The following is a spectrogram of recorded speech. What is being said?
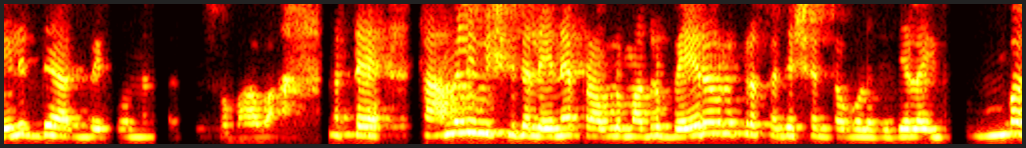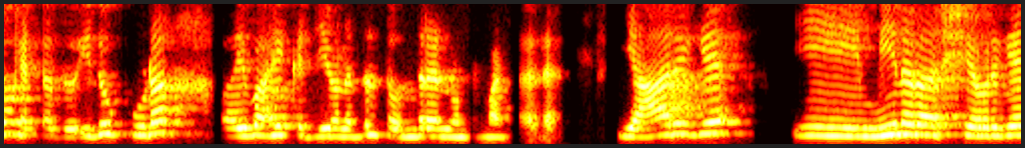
ಹೇಳಿದ್ದೆ ಆಗ್ಬೇಕು ಅನ್ನೋಂಥದ್ದು ಸ್ವಭಾವ. ಮತ್ತೆ ಫ್ಯಾಮಿಲಿ ವಿಷಯದಲ್ಲಿ ಏನೇ ಪ್ರಾಬ್ಲಮ್ ಆದ್ರೂ ಬೇರೆಯವ್ರ ಹತ್ರ ಸಜೆಷನ್ ತಗೊಳ್ಳೋದಿದೆಯಲ್ಲ, ಇದು ತುಂಬಾ ಕೆಟ್ಟದ್ದು. ಇದು ಕೂಡ ವೈವಾಹಿಕ ಜೀವನದಲ್ಲಿ ತೊಂದರೆಯನ್ನು ಉಂಟು ಮಾಡ್ತಾ ಇದೆ. ಯಾರಿಗೆ ಈ ಮೀನರಾಶಿಯವರಿಗೆ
